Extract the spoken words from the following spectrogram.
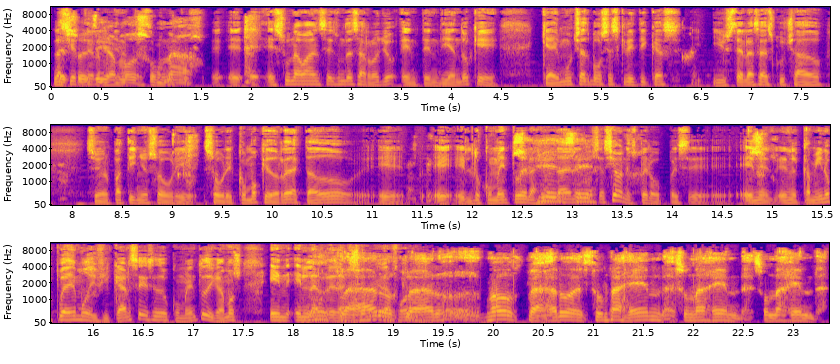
Las Eso siete es, digamos, 31 una... Eh, eh, eh, es un avance, es un desarrollo, entendiendo que, que hay muchas voces críticas y usted las ha escuchado, señor Patiño, sobre, sobre cómo quedó redactado eh, eh, el documento de la Sí, agenda de sí. negociaciones, pero pues eh, en, el, en el camino puede modificarse ese documento, digamos, en, en la No, redacción. de la Claro, forma. claro, no, claro, es una agenda, es una agenda, es una agenda.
